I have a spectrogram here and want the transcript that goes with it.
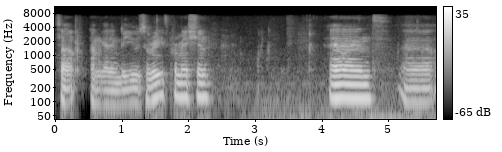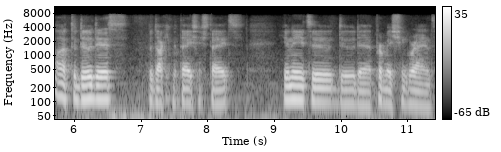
So I'm getting the user read permission. And uh, oh, to do this, the documentation states you need to do the permission grant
